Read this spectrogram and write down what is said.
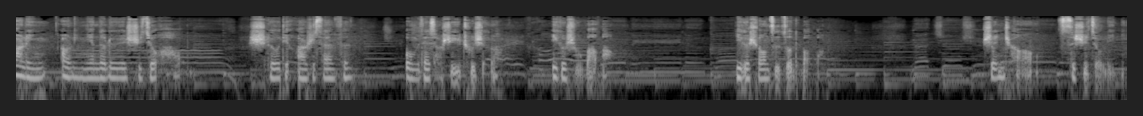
二零二零年的六月十九号十六点二十三分，我们家小十一出生了，一个鼠宝宝，一个双子座的宝宝，身长四十九厘米，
